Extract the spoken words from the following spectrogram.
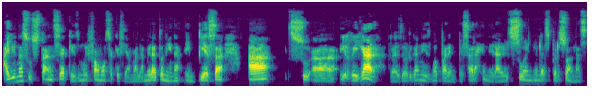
hay una sustancia que es muy famosa que se llama la melatonina, empieza a, irrigar a través del organismo para empezar a generar el sueño en las personas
